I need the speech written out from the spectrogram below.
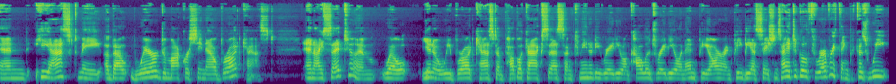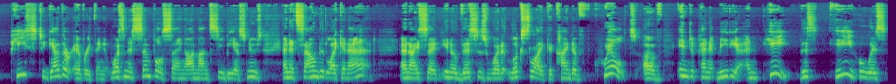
and he asked me about where Democracy Now! broadcast. And I said to him, Well, you know, we broadcast on public access, on community radio, on college radio, on NPR, and PBS stations. I had to go through everything because we pieced together everything. It wasn't as simple as saying I'm on CBS News, and it sounded like an ad. And I said, you know, this is what it looks like a kind of quilt of independent media. And he, this he who was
